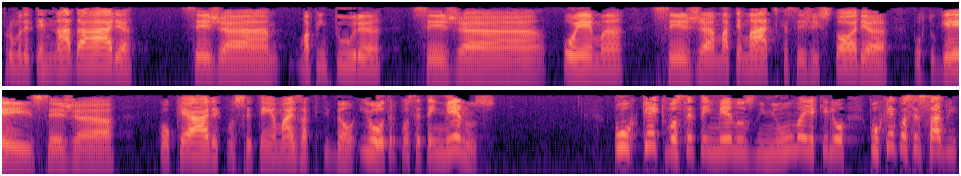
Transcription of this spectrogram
para uma determinada área, seja uma pintura, seja poema, seja matemática, seja história, português, seja qualquer área que você tenha mais aptidão e outra que você tem menos. Por que, que você tem menos nenhuma e aquele Por que, que você sabe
